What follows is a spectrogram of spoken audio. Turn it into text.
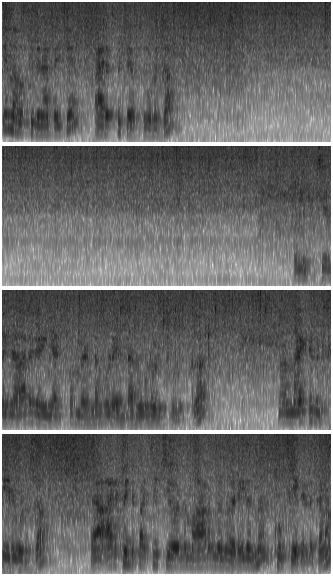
ഇനി നമുക്ക് ഇതിനകത്തേക്ക് അരപ്പ് ചേർത്ത് കൊടുക്കാം. മിക്സിയുടെ ജാറ് കഴിഞ്ഞ് അല്പം വെള്ളം കൂടെ ഉണ്ട് അതും കൂടെ ഒഴിച്ച് കൊടുക്കുക. നന്നായിട്ട് മിക്സ് ചെയ്ത് കൊടുക്കുക അരപ്പിന്റെ പച്ച ഒന്ന് മാറുന്നത് വരെ ഇതൊന്ന് കുക്ക് ചെയ്തെടുക്കണം.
